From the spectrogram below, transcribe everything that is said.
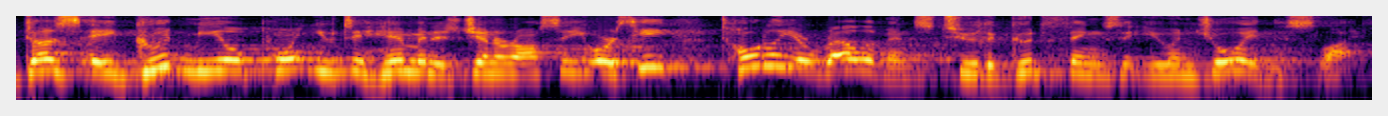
Does a good meal point you to him and his generosity, or is he totally irrelevant to the good things that you enjoy in this life?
